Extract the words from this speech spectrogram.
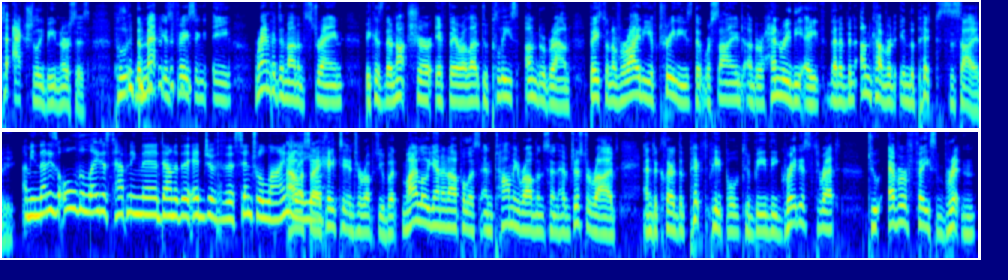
to actually be nurses. Pol- the Met is facing a rampant amount of strain because they're not sure if they are allowed to police underground based on a variety of treaties that were signed under Henry VIII that have been uncovered in the Pict Society. I mean, that is all the latest happening there down at the edge of the central line. Alice, where I hate to interrupt you, but Milo Yiannopoulos and Tommy Robinson have just arrived and declared the Pict people to be the greatest threat to ever face Britain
